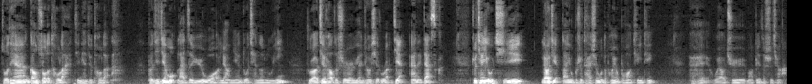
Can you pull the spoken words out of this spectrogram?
昨天刚说了偷懒，今天就偷懒了。本期节目来自于我两年多前的录音，主要介绍的是远程协助软件 AnyDesk。之前有其了解，但又不是太深入的朋友，不妨听一听。嘿嘿，我要去忙别的事情了，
